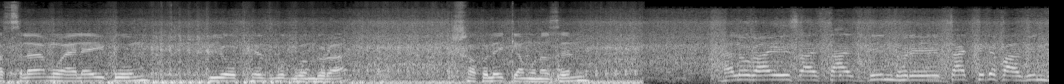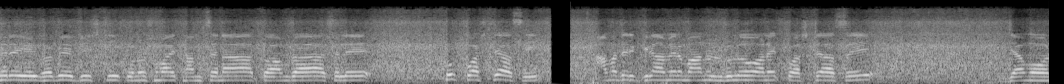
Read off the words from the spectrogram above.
আসসালামু আলাইকুম, প্রিয় ফেসবুক বন্ধুরা। সকলেই কেমন আছেন? হ্যালো গাইস আজ চার দিন ধরে, চার থেকে পাঁচ দিন ধরে এইভাবে বৃষ্টি কোনো সময় থামছে না। তো আমরা আসলে খুব কষ্টে আছি। আমাদের গ্রামের মানুষগুলো অনেক কষ্টে আছে। যেমন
